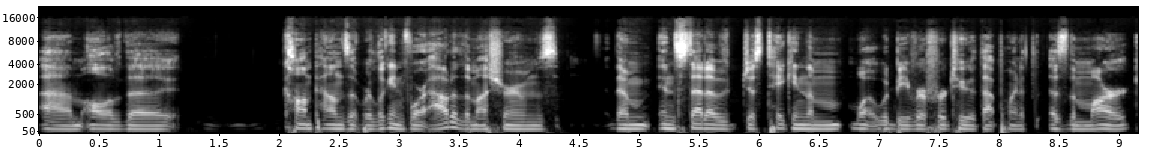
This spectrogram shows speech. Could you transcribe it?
um, all of the compounds that we're looking for out of the mushrooms them instead of just taking them what would be referred to at that point as the marc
